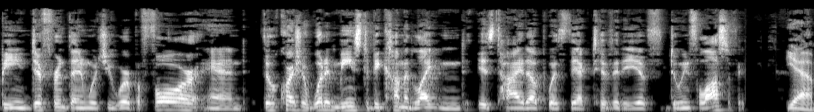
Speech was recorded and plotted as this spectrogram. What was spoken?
being different than what you were before. And the question of what it means to become enlightened is tied up with the activity of doing philosophy. Yeah.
